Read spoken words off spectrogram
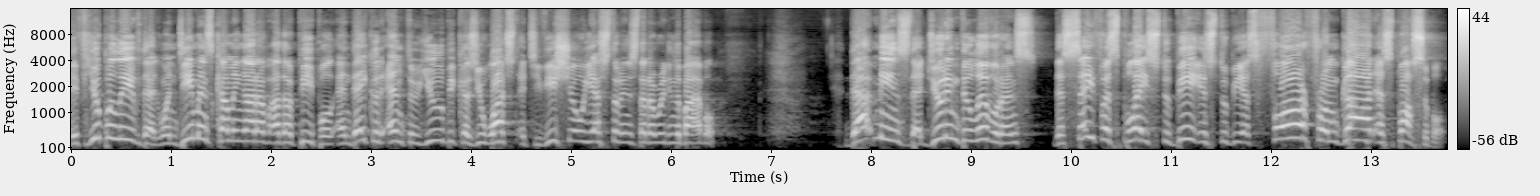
If you believe that when demons coming out of other people and they could enter you because you watched a TV show yesterday instead of reading the Bible, that means that during deliverance, the safest place to be is to be as far from God as possible.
